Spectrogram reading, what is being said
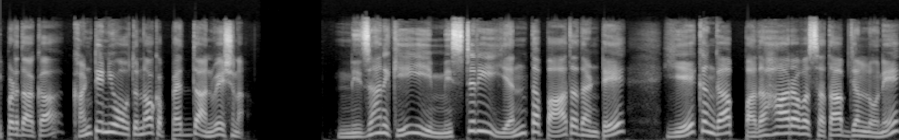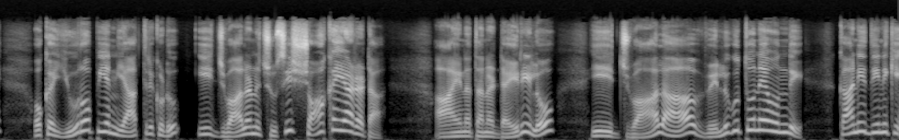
ఇప్పటిదాకా కంటిన్యూ అవుతున్న ఒక పెద్ద అన్వేషణ. నిజానికి ఈ మిస్టరీ ఎంత పాతదంటే ఏకంగా పదహారవ శతాబ్దంలోనే ఒక యూరోపియన్ యాత్రికుడు ఈ జ్వాలను చూసి షాకయ్యాడట. ఆయన తన డైరీలో ఈ జ్వాల వెలుగుతూనే ఉంది కాని దీనికి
